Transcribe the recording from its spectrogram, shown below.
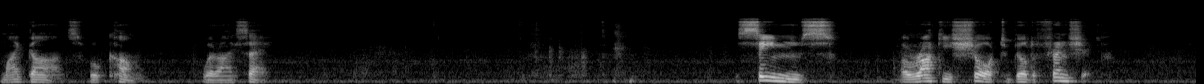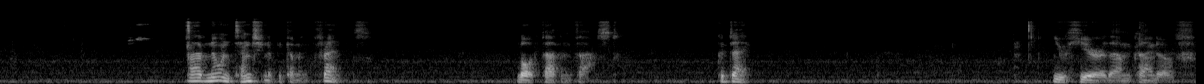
my guards will come where I say. Seems a rocky shore to build a friendship. I have no intention of becoming friends. Lord Fathomfast. Good day. You hear them kind of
